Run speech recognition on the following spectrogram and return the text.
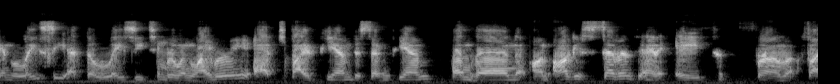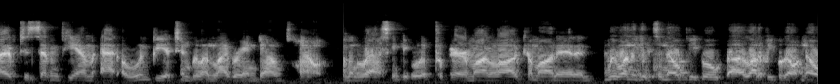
in Lacey at the Lacey Timberland Library at 5 p.m. to 7 p.m. And then on August 7th and 8th from 5 to 7 p.m. at Olympia Timberland Library in downtown. And we're asking people to prepare a monologue, come on in, and we want to get to know people. Uh, a lot of people don't know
